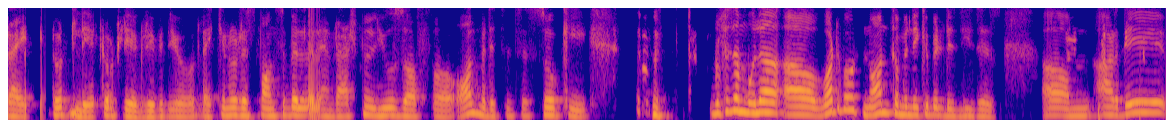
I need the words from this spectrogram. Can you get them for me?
Right, totally, totally agree with you. Like, you know, responsible and rational use of uh, all medicines is so key. Professor Mulla, uh, what about non-communicable diseases? Um, are they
